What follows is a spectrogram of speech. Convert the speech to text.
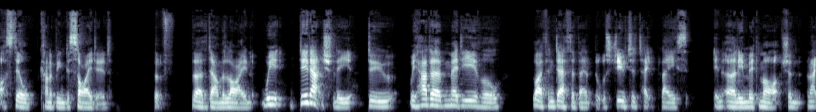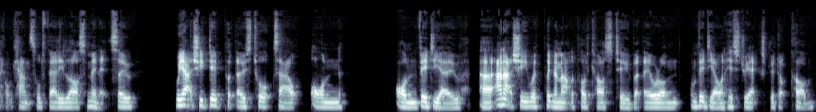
are still kind of being decided. But further down the line. We did actually do. We had a medieval life and death event that was due to take place in early mid March, and, that got cancelled fairly last minute. So we actually did put those talks out on on video, uh, and actually we're putting them out on the podcast too. But they were on on video on historyextra.com,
